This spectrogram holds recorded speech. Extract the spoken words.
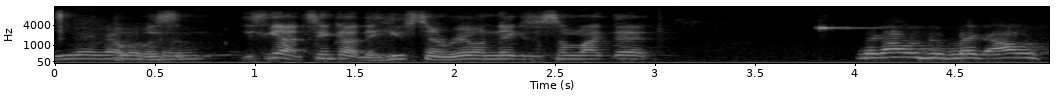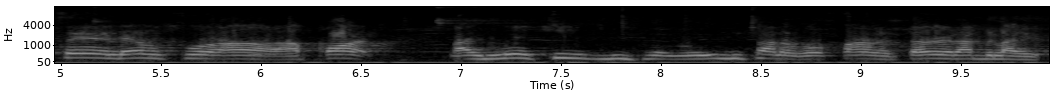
You ain't got no Was it, team. he got a team called the Houston Real Niggas or something like that? Nigga, I was just making. I was saying that was for uh, our part. Like me and Keith, be, when we be trying to go find a third. I'd be like,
